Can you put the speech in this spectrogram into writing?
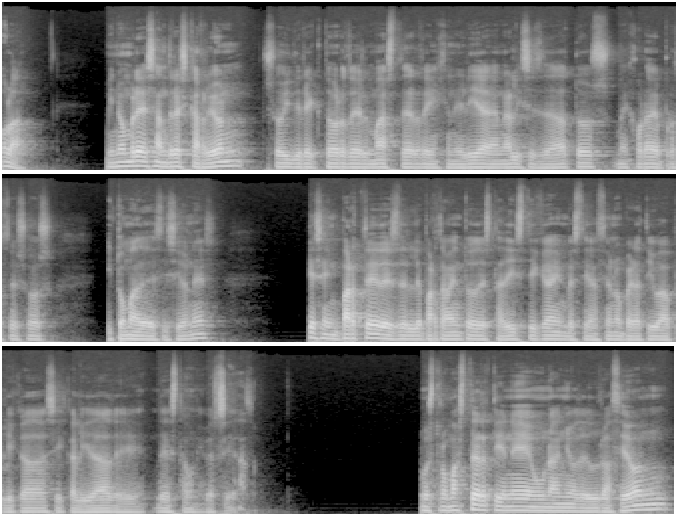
Hola, mi nombre es Andrés Carrión, soy director del Máster de Ingeniería y Análisis de Datos, Mejora de Procesos y Toma de Decisiones, que se imparte desde el Departamento de Estadística e Investigación Operativa Aplicadas y Calidad de, esta universidad. Nuestro máster tiene un año de duración,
